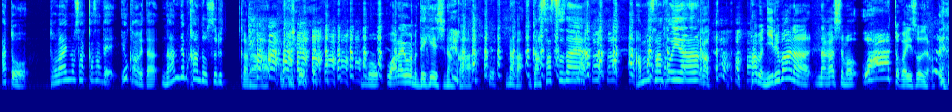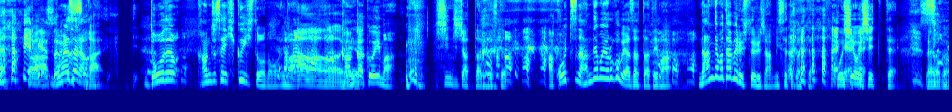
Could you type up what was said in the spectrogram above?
あと隣の作家さんでよく考えたら何でも感動するから もう笑い声もでけえしなんかなんかガサツなあんま参考にならなかっ多分ニルバーナ流しても「わー!」とか言いそうじゃん いやいやごめんなさいなんかどうでも感受性低い人の今 感覚を今信じちゃったんですけどあこいつ何でも喜ぶやつだったって今。何でも食べる人いるじゃん店とか行って。美味しい美味しいって。なるほど。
